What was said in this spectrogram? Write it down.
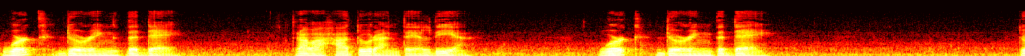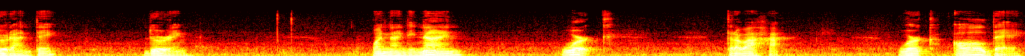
Work during the day. Trabaja durante el día. Work during the day. Durante. During. 199. Work. Trabaja. Work all day.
